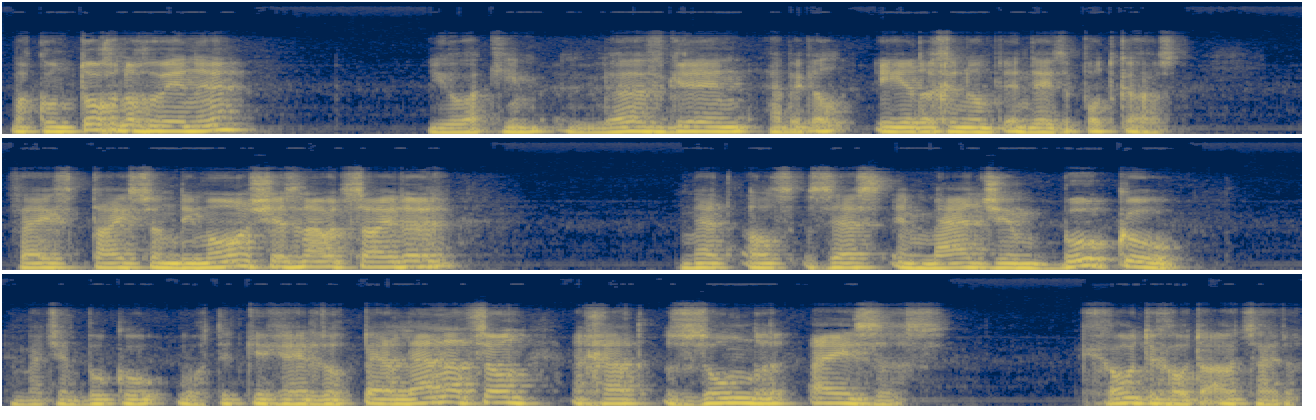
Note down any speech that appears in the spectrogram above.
maar kon toch nog winnen. Joachim Löfgren heb ik al eerder genoemd in deze podcast. 5 Tyson Dimanche is een outsider. Net als 6 Imagine Boko. Imagine Boko wordt dit keer gereden door Per Lennartson en gaat zonder ijzers. Grote, grote outsider.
